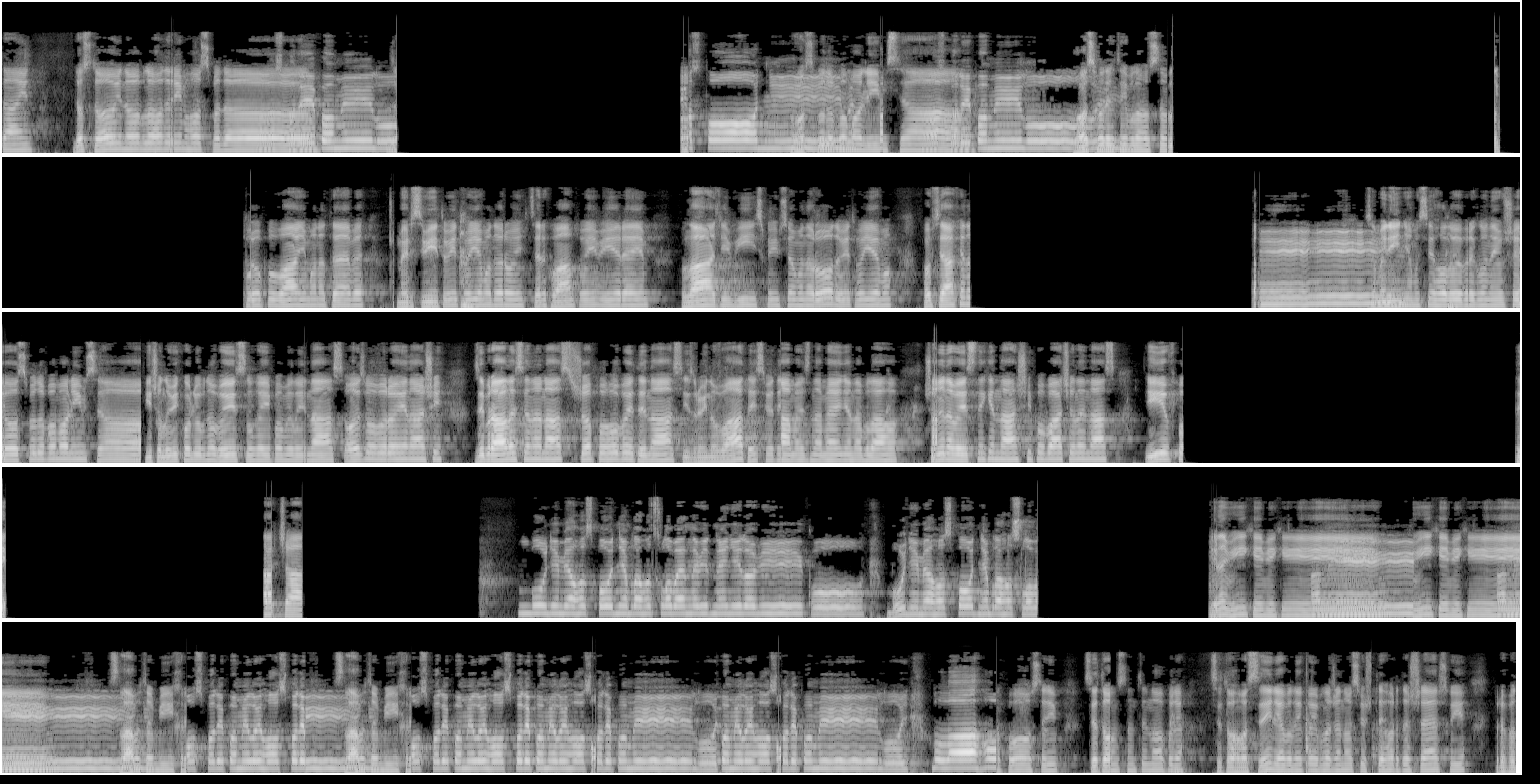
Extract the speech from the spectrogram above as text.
тайн. Достойно благодарим Господа. Господи, помилуй. Господні. Господу помолімся. Господи, помилуй. Господи, Ти благослови. Уповаємо на Тебе, мир світу і Твоєму даруй, церквам Твоїм і єреям, владі, війську і всьому народові Твоєму, по всяке з умилінням усі голови приклонивши, Господу помолімся. І чоловіколюбно вислухай і помилуй нас, бо вороги наші зібралися на нас, щоб погубити нас і зруйнувати святими знамення на благо, щоб ненависники наші побачили нас і в час Будь ім'я Господнє благословенне від нині до віку. Будь ім'я Господнє благословенне. на віки віки. Амінь. Віки віки. Амінь. Слава тобі, Хри... Господи, помилуй, Господи. Слава тобі, Хри... Господи, помилуй, Господи, помилуй, Господи, помилуй, помилуй, Господи, помилуй, благо. апостолів, святого Константинополя, святого Василія Великої Блаженого Свящти Гордашевської, преподобного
